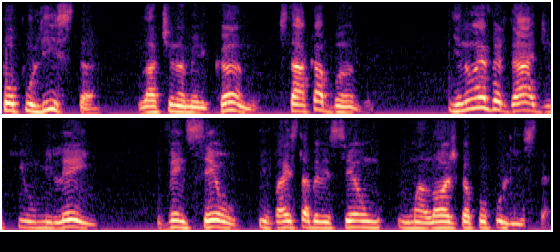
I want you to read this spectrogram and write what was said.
populista latino-americano está acabando. E não é verdade que o Milley venceu e vai estabelecer um, uma lógica populista.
